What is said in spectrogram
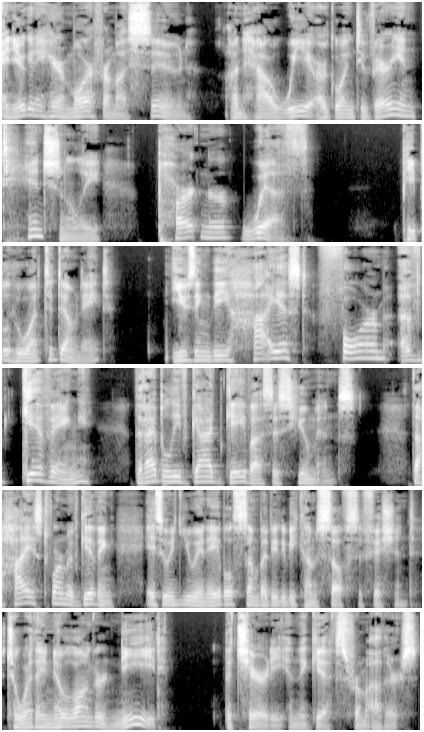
And you're going to hear more from us soon on how we are going to very intentionally partner with people who want to donate using the highest form of giving that I believe God gave us as humans. The highest form of giving is when you enable somebody to become self-sufficient to where they no longer need the charity and the gifts from others.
